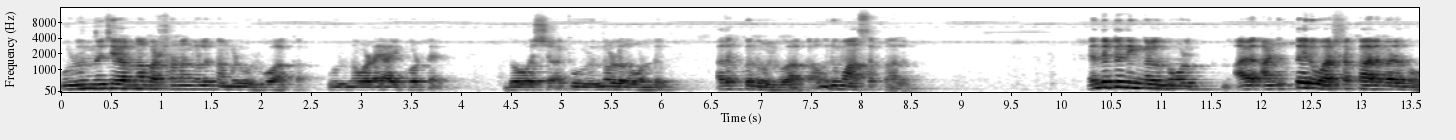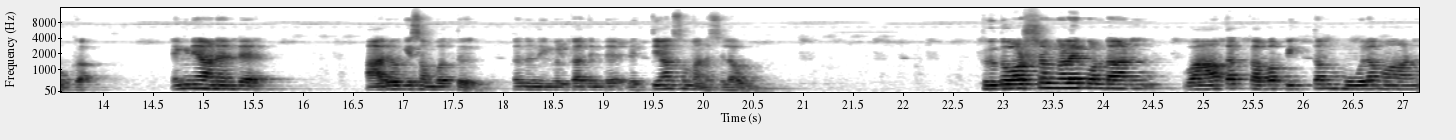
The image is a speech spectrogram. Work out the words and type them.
ഉഴുന്ന് ചേർന്ന ഭക്ഷണങ്ങൾ നമ്മൾ ഒഴിവാക്കുക ഉഴുന്ന വട ആയിക്കോട്ടെ ദോശ ഉഴുന്നുള്ളത് കൊണ്ട് അതൊക്കെ ഒന്ന് ഒഴിവാക്കുക ഒരു മാസക്കാലം. എന്നിട്ട് നിങ്ങൾ നോ അടുത്തൊരു വർഷക്കാലം വരെ നോക്കുക. എങ്ങനെയാണ് എന്റെ ആരോഗ്യ സമ്പത്ത് എന്ന് നിങ്ങൾക്ക് അതിന്റെ വ്യത്യാസം മനസ്സിലാവും. ത്രിദോഷങ്ങളെ കൊണ്ടാണ് വാതക്കപ പിത്തം മൂലമാണ്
